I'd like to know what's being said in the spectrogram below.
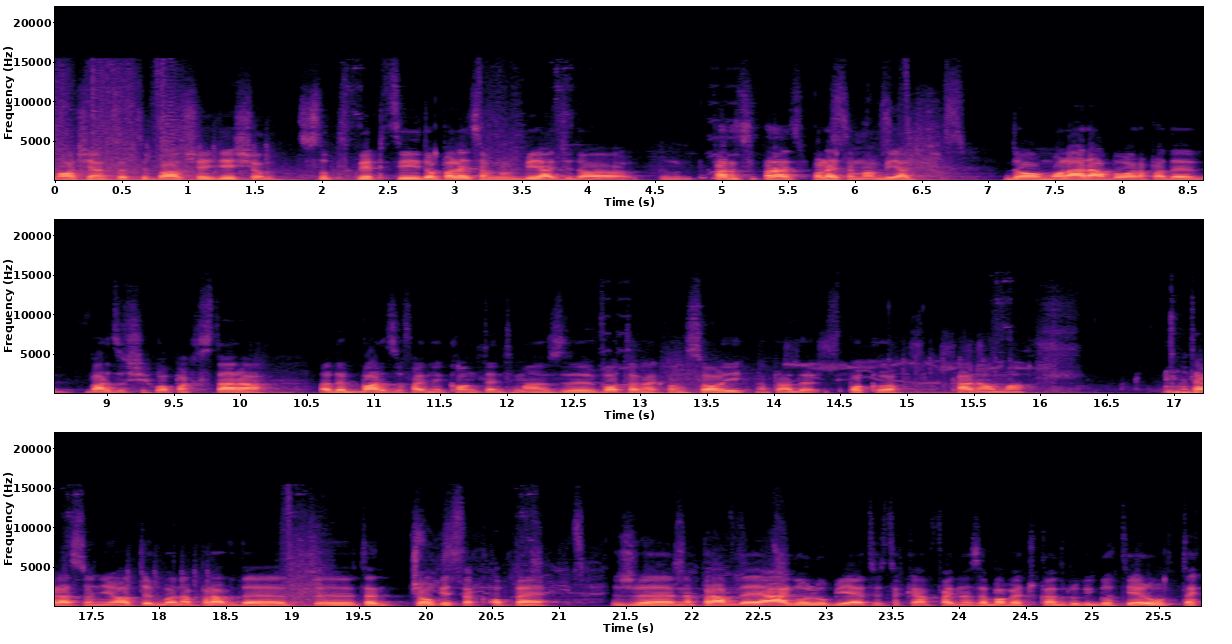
ma 800 chyba 60 subskrypcji, to polecam wam wbijać do, bardzo polecam, wam wbijać do Molara, bo naprawdę bardzo się chłopak stara. Naprawdę bardzo fajny content ma z WOTA na konsoli. Naprawdę spoko kanał ma. Teraz to nie o tym, bo naprawdę t- ten czołg jest tak OP, że naprawdę ja go lubię. To jest taka fajna zabaweczka drugiego tieru. Tak,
